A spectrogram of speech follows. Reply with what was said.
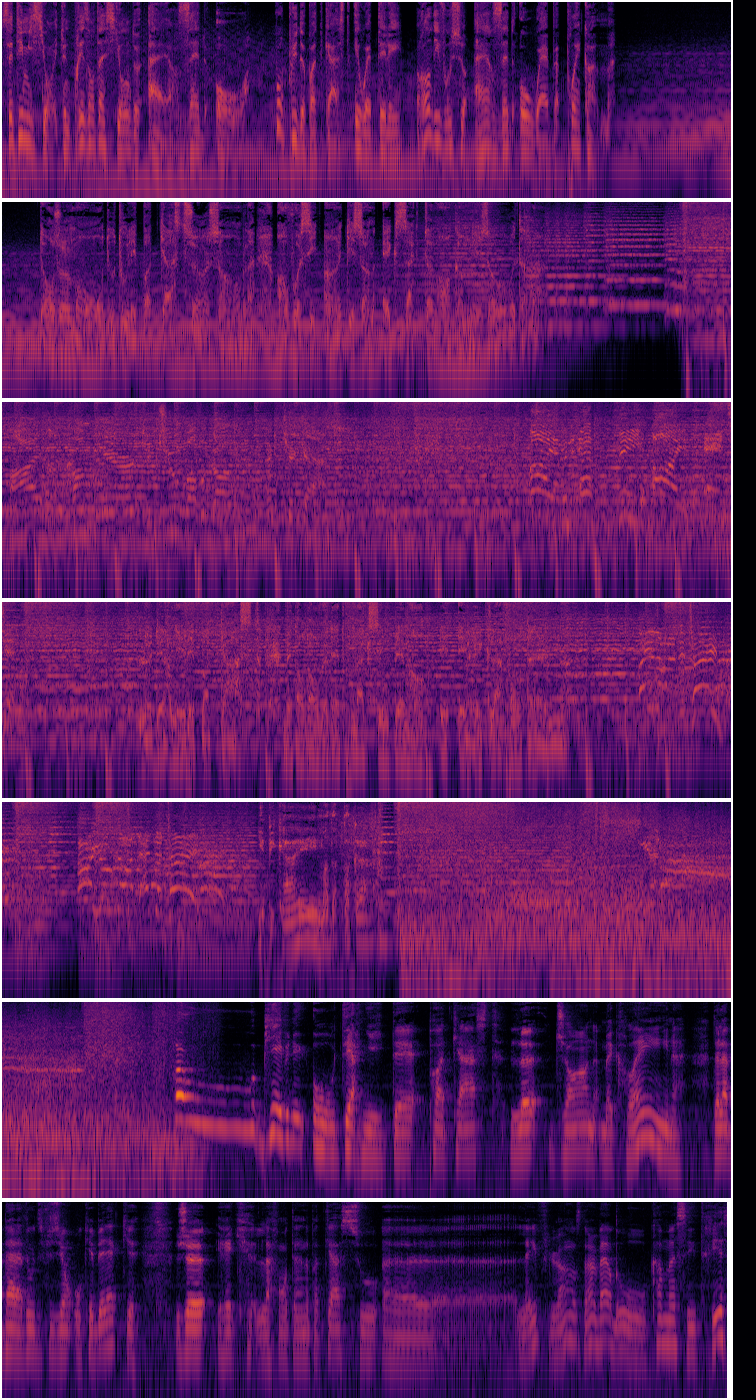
Cette émission est une présentation de RZO. Pour plus de podcasts et web télé, rendez-vous sur rzoweb.com. Dans un monde où tous les podcasts se ressemblent, en voici un qui sonne exactement comme les autres. I have come here to chew bubblegum and kick ass. Podcasts, mettant en vedette Maxime Paiement et Éric Lafontaine. Are you not entertained? Are you not entertained? Yippee-ki-yay, motherfucker. Oh, bienvenue au dernier des podcasts, le John McClane de la balado-diffusion au Québec. Je, Eric Lafontaine, podcast sous euh, l'influence d'un verre d'eau. Comme c'est triste.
